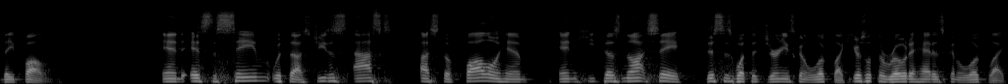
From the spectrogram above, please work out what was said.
they followed. And it's the same with us. Jesus asks us to follow him, and he does not say, This is what the journey is going to look like. Here's what the road ahead is going to look like.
